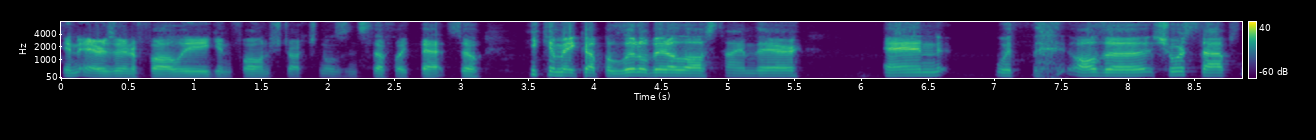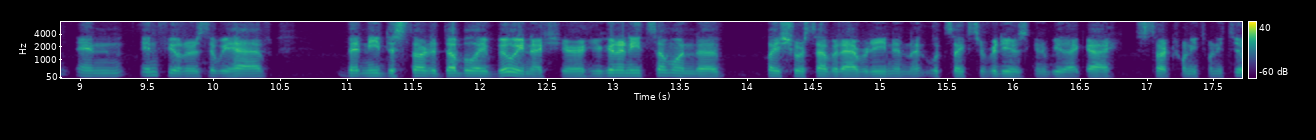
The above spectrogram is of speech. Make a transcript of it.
in Arizona Fall League and fall instructionals and stuff like that. So he can make up a little bit of lost time there. And with all the shortstops and infielders that we have that need to start at Double A Bowie next year, you're going to need someone to play shortstop at Aberdeen, and it looks like Servideo is going to be that guy to start 2022.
